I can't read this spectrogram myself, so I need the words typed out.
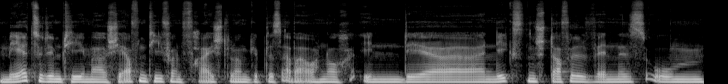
Mehr zu dem Thema Schärfentiefe und Freistellung gibt es aber auch noch in der nächsten Staffel, wenn es um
